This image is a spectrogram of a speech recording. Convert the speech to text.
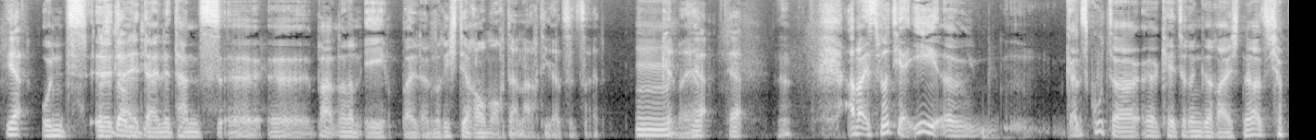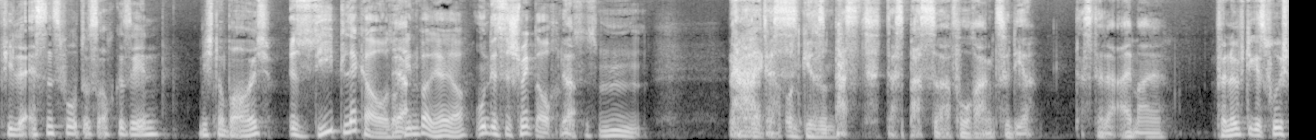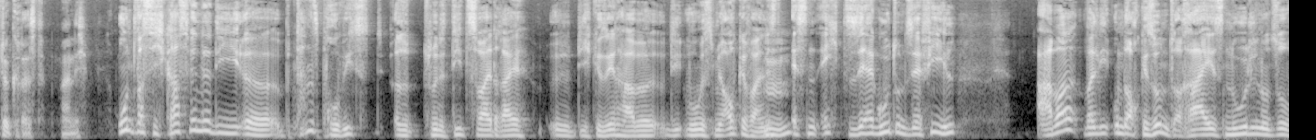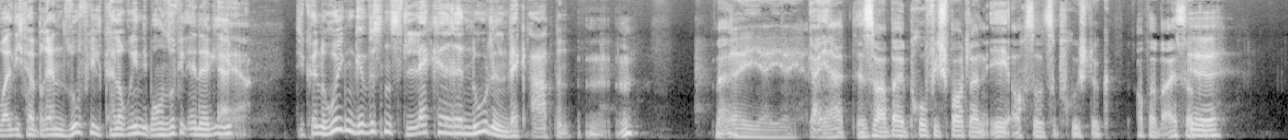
Ja. Und äh, deine, deine Tanzpartnerin äh, Partnerin eh, weil dann riecht der Raum auch danach die ganze Zeit. Mhm. Kennen wir ja. Ja, ja. Ne? Aber es wird ja eh äh, ganz gut da äh, Catering gereicht. Ne? Also ich habe viele Essensfotos auch gesehen, nicht nur bei euch. Es sieht lecker aus, auf Ja. jeden Fall, ja, ja. Und es schmeckt auch. Ja. Es ist, mm. Ah, lecker das, und gesund. das passt, das passt so hervorragend zu dir, dass du da einmal vernünftiges Frühstück kriegst, meine ich. Und was ich krass finde, die äh, Tanzprofis, also zumindest die zwei, drei, äh, die ich gesehen habe, die, wo es mir aufgefallen ist, Mhm. essen echt sehr gut und sehr viel. Aber, weil die, und auch gesund, Reis, Nudeln und so, weil die verbrennen so viel Kalorien, die brauchen so viel Energie. Ja, ja. Die können ruhigen Gewissens leckere Nudeln wegatmen. Weil- Eieiei. Ja, ja, das war bei Profisportlern eh auch so zum Frühstück, auch beim Eishockey.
